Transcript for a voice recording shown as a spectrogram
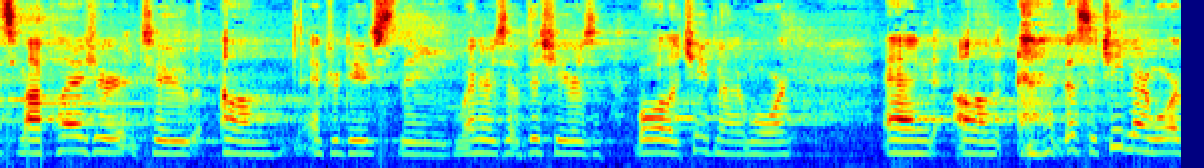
it's my pleasure to um, introduce the winners of this year's Boyle Achievement Award. And um, this Achievement Award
